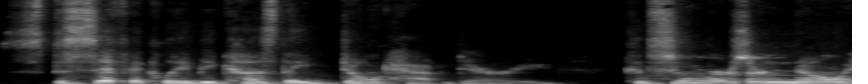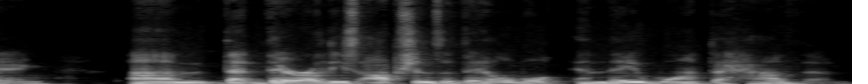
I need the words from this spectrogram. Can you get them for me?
specifically because they don't have dairy. Consumers are knowing um, that there are these options available and they want to have them.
